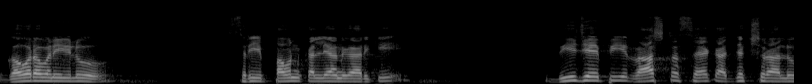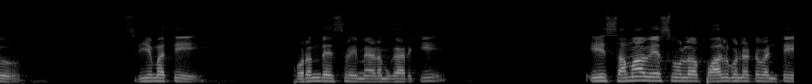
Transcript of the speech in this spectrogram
గౌరవనీయులు శ్రీ పవన్ కళ్యాణ్ గారికి బీజేపీ రాష్ట్ర శాఖ అధ్యక్షురాలు శ్రీమతి పురంధేశ్వరి మేడం గారికి ఈ సమావేశంలో పాల్గొన్నటువంటి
